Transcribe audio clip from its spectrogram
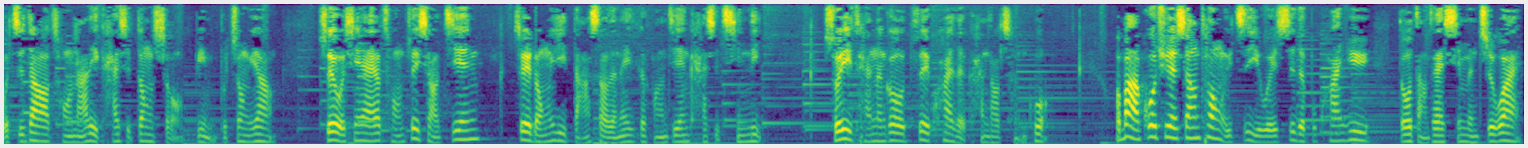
我知道从哪里开始动手并不重要。所以，我现在要从最小间、最容易打扫的那个房间开始清理，所以才能够最快的看到成果。我把过去的伤痛与自以为是的不宽裕都挡在心门之外。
